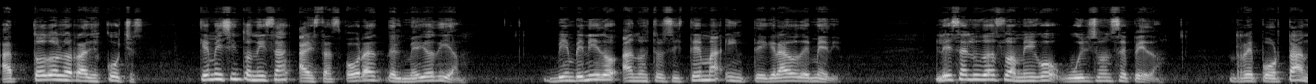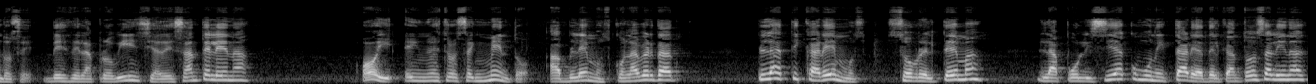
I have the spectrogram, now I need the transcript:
a todos los radioescuchas que me sintonizan a estas horas del mediodía. Bienvenido a nuestro sistema integrado de medios. Le saluda su amigo Wilson Cepeda, reportándose desde la provincia de Santa Elena. Hoy en nuestro segmento Hablemos con la verdad, platicaremos sobre el tema La Policía Comunitaria del Cantón Salinas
